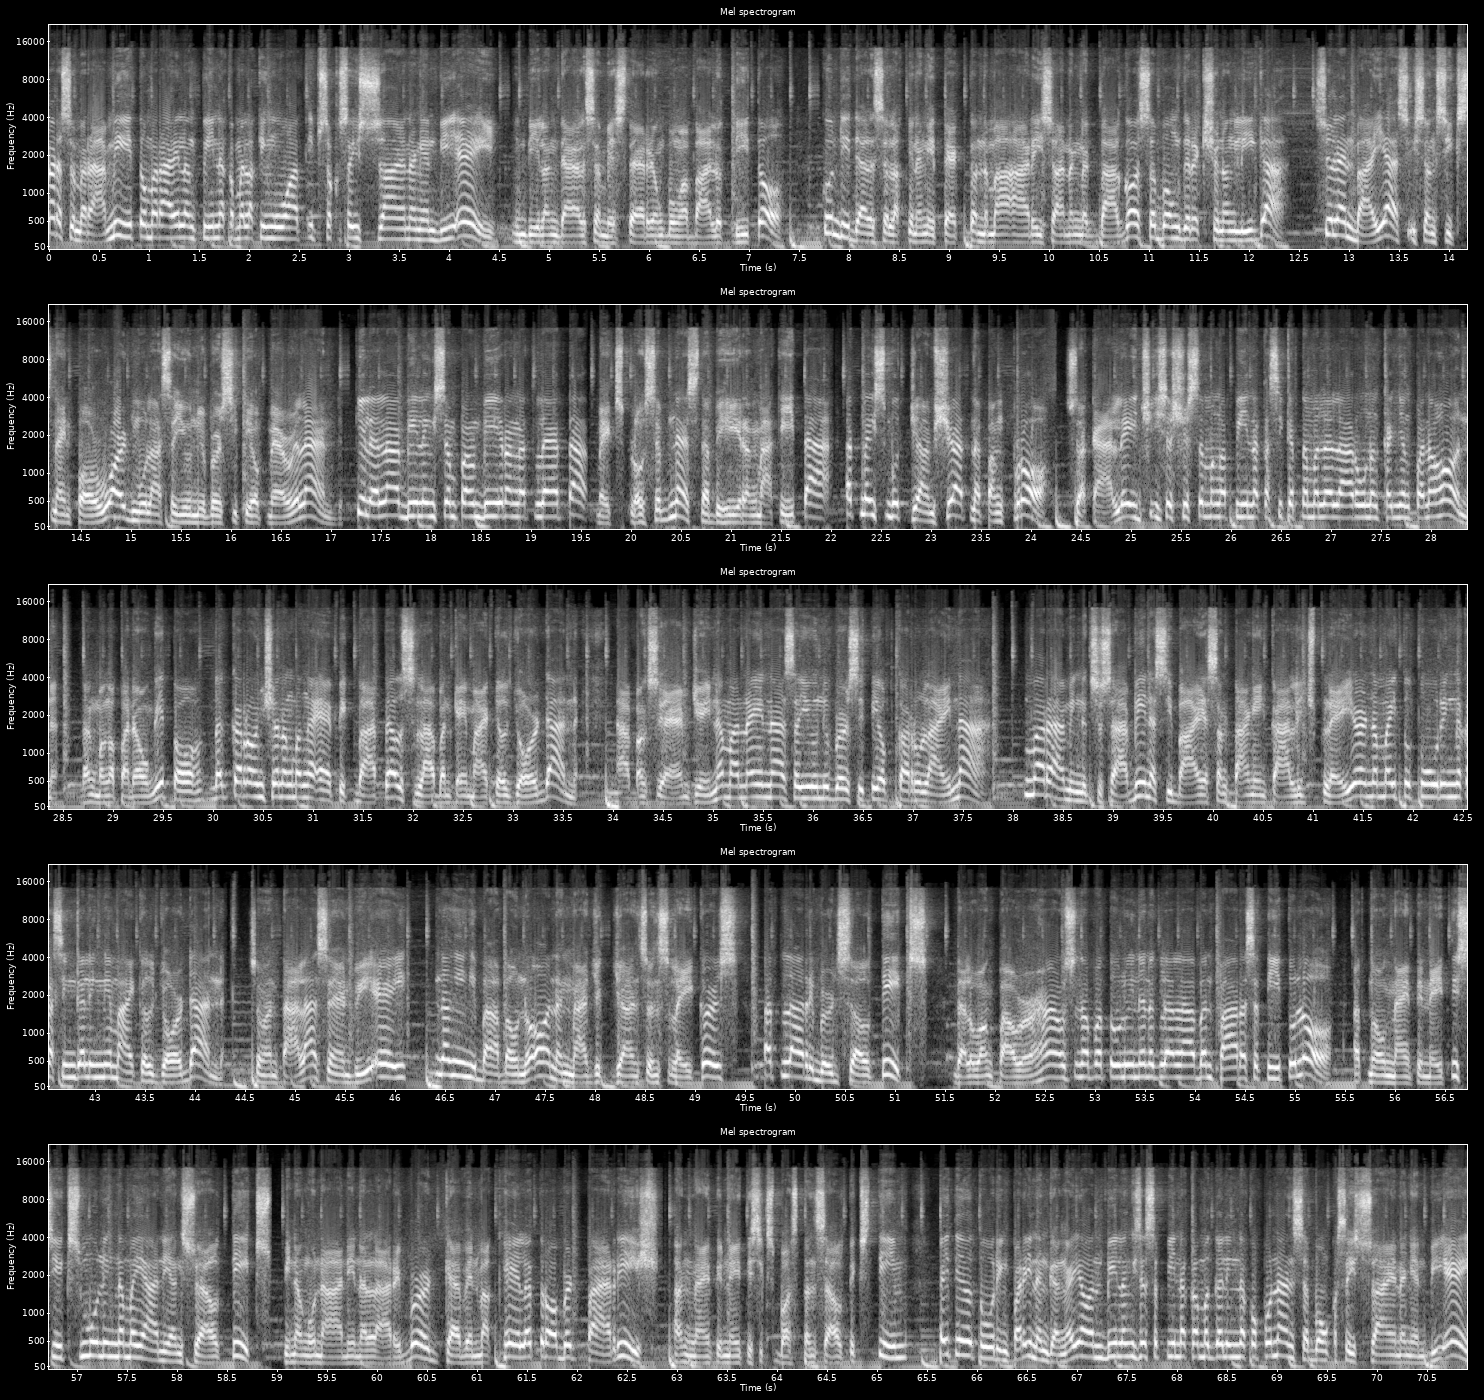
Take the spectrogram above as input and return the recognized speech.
Para sa marami, ito marahil ang pinakamalaking what if sa kasaysayan ng NBA. Hindi lang dahil sa misteryong bumabalot dito, kundi dahil sa laki ng epekto na maaari sanang nagbago sa buong direksyon ng liga. Si Len Bias, isang 6'9 forward mula sa University of Maryland. Kilala bilang isang pambirang atleta, may explosiveness na bihirang makita at may smooth jump shot na pang pro. Sa college, isa siya sa mga pinakasikat na malalaro ng kanyang panahon. Nang mga panahong ito, nagkaroon siya ng mga epic battles laban kay Michael Jordan, habang si MJ naman ay nasa University of Carolina. Maraming nagsasabi na si Bias ang tanging college player na may tuturing na kasinggaling ni Michael Jordan. Samantala sa NBA, nangingibabaw noon ang Magic Johnson's Lakers at Larry Bird Celtics. Dalawang powerhouse na patuloy na naglalaban para sa titulo. At noong 1986, muling namayani ang Celtics. Pinangunahan ni na Larry Bird, Kevin McHale at Robert Parrish. Ang 1986 Boston Celtics team ay tinuturing pa rin hanggang ngayon bilang isa sa pinakamagaling na koponan sa buong kasaysayan ng NBA.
